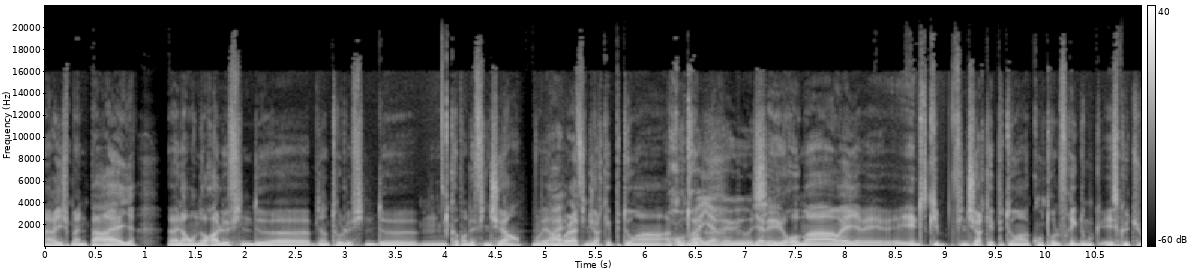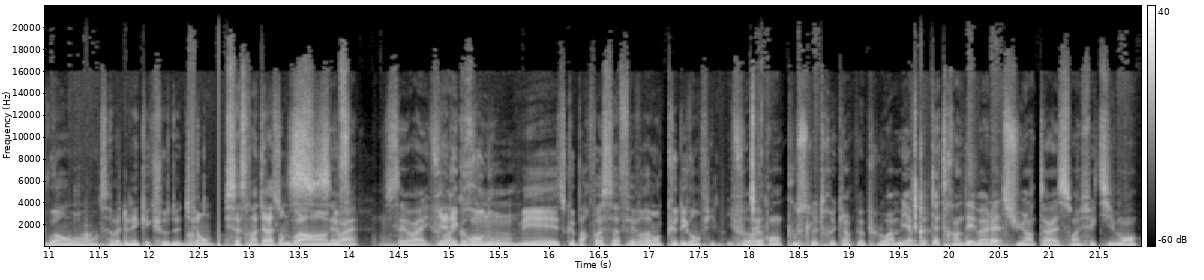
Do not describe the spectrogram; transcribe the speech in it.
Irishman, pareil. Euh, là, on aura le film de euh, bientôt le film de hum, comment de Fincher. On verra. Ouais. Voilà, Fincher qui est plutôt un, un Roma, contrôle. il y avait eu Il aussi. y avait eu Roma, ouais, il y avait et Fincher qui est plutôt un contrôle fric. Donc, est-ce que tu vois, on- ça va donner quelque chose de différent? Ça serait intéressant de voir. un- C'est vrai. C'est vrai. Il y a des grands noms, mais est-ce que parfois ça fait vraiment que des grands films? Il faudrait qu'on pousse le truc un peu plus loin, mais il y a peut-être un débat là-dessus intéressant, effectivement.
